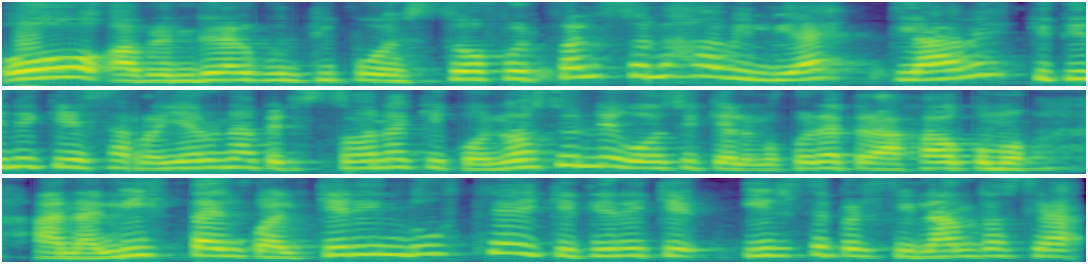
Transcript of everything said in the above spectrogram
o aprender algún tipo de software? ¿Cuáles son las habilidades claves que tiene que desarrollar una persona que conoce un negocio y que a lo mejor ha trabajado como analista en cualquier industria y que tiene que irse perfilando hacia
